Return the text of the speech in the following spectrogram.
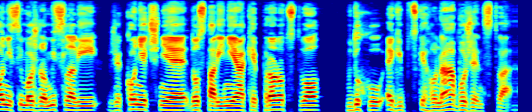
Oni si možno mysleli, že konečne dostali nejaké proroctvo v duchu egyptského náboženstva.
